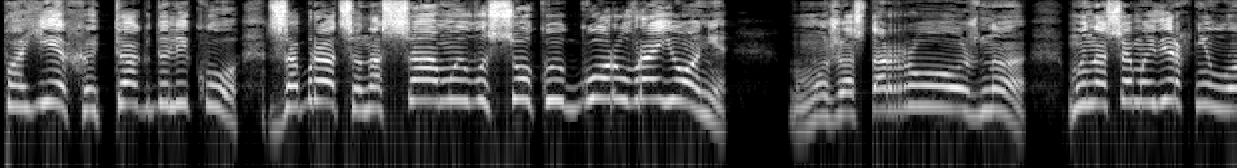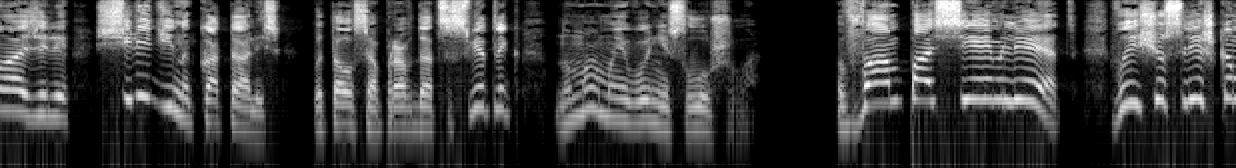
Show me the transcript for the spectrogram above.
«Поехать так далеко, забраться на самую высокую гору в районе! Ну, мы же осторожно! Мы на самый верх не лазили, с середины катались!» Пытался оправдаться Светлик, но мама его не слушала. «Вам по семь лет! Вы еще слишком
